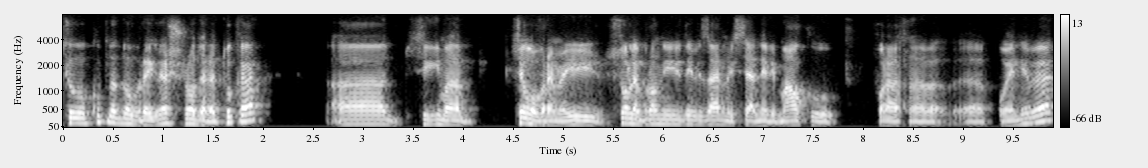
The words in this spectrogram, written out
целокупна добра игра, Шродер е тука, а, си ги има цело време и со Леброн и Деви заедно и сега нели малку порасна поениве,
